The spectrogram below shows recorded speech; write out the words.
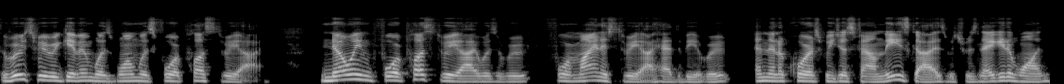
The roots we were given was 1 was 4 plus 3i. Knowing 4 plus 3i was a root, 4 minus 3i had to be a root. And then, of course, we just found these guys, which was negative 1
